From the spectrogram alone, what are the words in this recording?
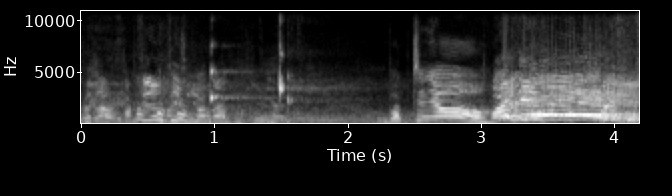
가자. 박진영 팀 가자. 박진영! 저희가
